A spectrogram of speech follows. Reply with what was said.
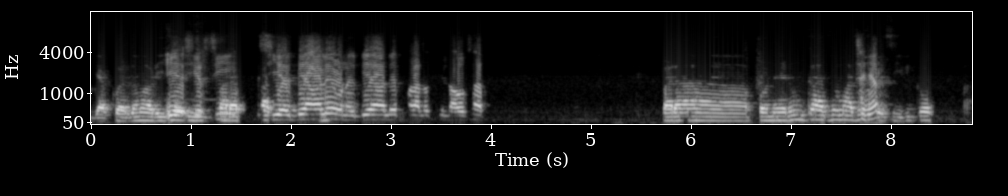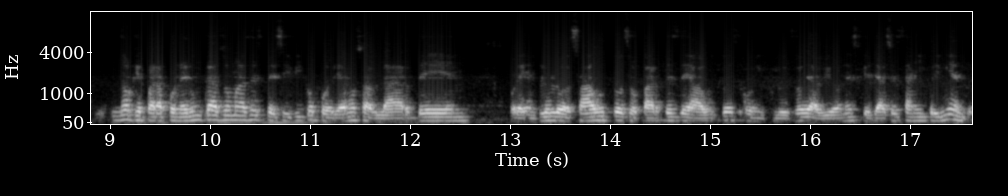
De acuerdo, Mauricio. Y decir si, si, es viable o no es viable para lo que lo va a usar. Para poner un caso más específico, no, que para poner un caso más específico podríamos hablar de, por ejemplo, los autos o partes de autos o incluso de aviones que ya se están imprimiendo,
